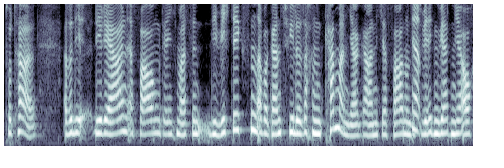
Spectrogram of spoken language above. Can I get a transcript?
Total. Total. Also die, die realen Erfahrungen, denke ich mal, sind die wichtigsten, aber ganz viele Sachen kann man ja gar nicht erfahren und ja. deswegen werden ja auch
